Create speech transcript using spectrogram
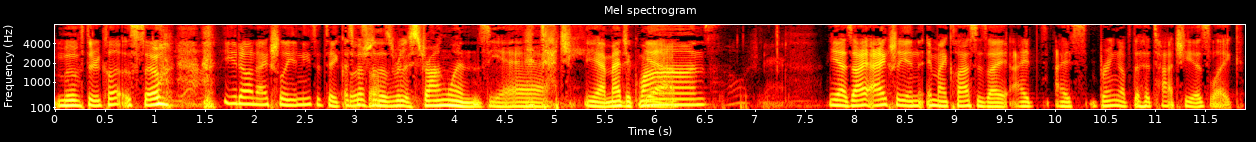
move through clothes so you don't actually need to take clothes especially off. those really strong ones. Yeah, Hitachi. Yeah, magic Yeah. wands. Yes, I, I actually in, in my classes I I bring up the Hitachi as like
